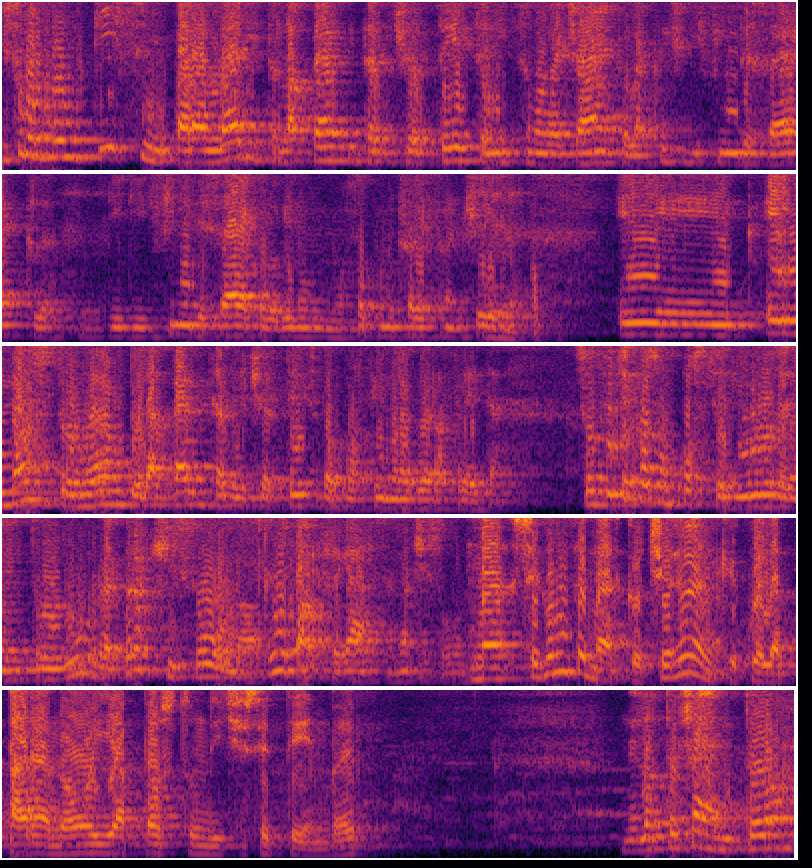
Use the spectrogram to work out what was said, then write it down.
Ci sono moltissimi paralleli tra la perdita di certezza inizio Novecento, la crisi di fine de secolo, di, di fine secolo, che non, non so pronunciare il francese, e, e il nostro mondo e la perdita delle certezze dopo la fine della guerra fredda sono tutte cose un po' seriose da introdurre, però ci sono, uno può fregarsi, ma ci sono. Ma secondo te Marco c'era anche quella paranoia post 11 settembre? Nell'Ottocento?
